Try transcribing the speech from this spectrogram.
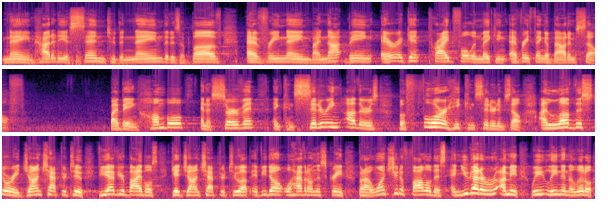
name. How did he ascend to the name that is above every name? By not being arrogant, prideful, and making everything about himself by being humble and a servant and considering others before he considered himself. I love this story, John chapter 2. If you have your Bibles, get John chapter 2 up. If you don't, we'll have it on the screen. But I want you to follow this. And you got to, I mean, we lean in a little.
